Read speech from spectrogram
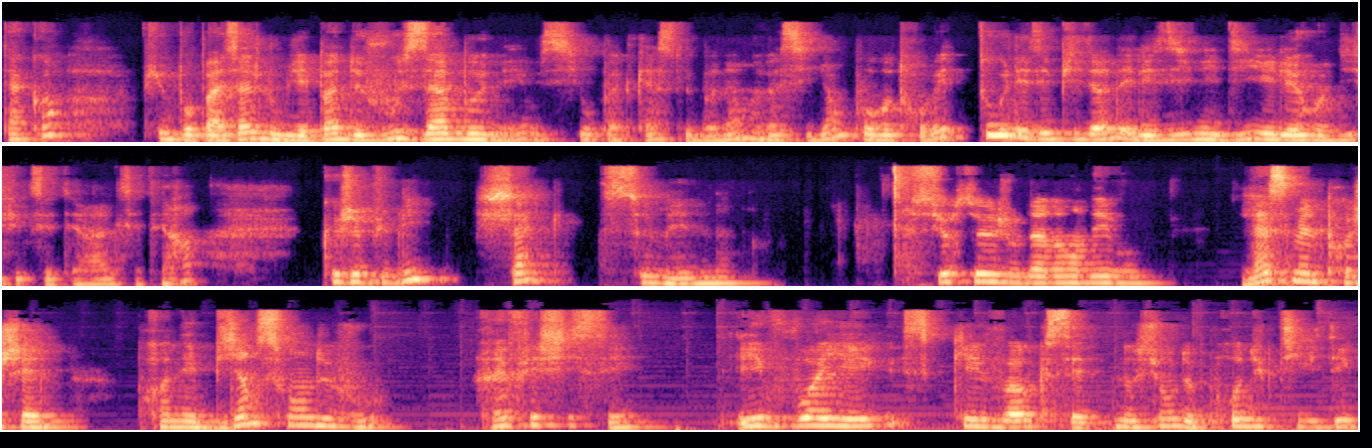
D'accord? Puis au passage, n'oubliez pas de vous abonner aussi au podcast Le Bonheur Vacillant pour retrouver tous les épisodes et les inédits et les rediffs, etc., etc., que je publie chaque semaine. Sur ce, je vous donne rendez-vous la semaine prochaine. Prenez bien soin de vous, réfléchissez et voyez ce qu'évoque cette notion de productivité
